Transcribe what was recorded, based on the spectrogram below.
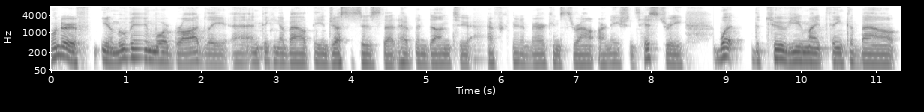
I wonder if, you know, moving more broadly and thinking about the injustices that have been done to African Americans throughout our nation's history, what the two of you might think about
